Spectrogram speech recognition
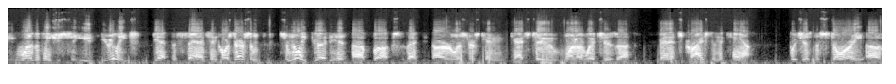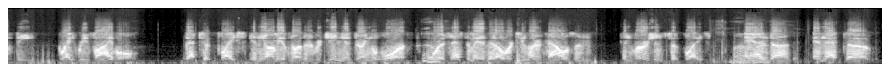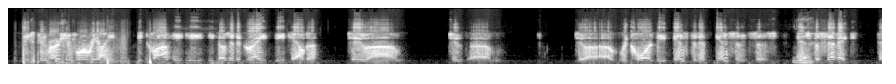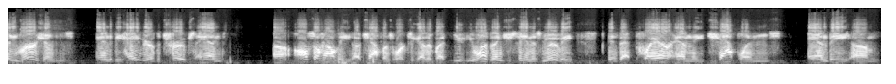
one of the things you see, you, you really get the sense, and of course there are some some really good hit, uh, books that our listeners can catch too. One of which is uh, Bennett's Christ in the Camp, which is the story of the great revival that took place in the Army of Northern Virginia during the war, oh. where it's estimated that over 200,000 conversions took place, oh, and uh, and that uh, these conversions were real. He he, he he goes into great detail to to um, to um, to uh, record the incident instances yeah. and specific conversions and the behavior of the troops and uh, also how the uh, chaplains work together. But you, you, one of the things you see in this movie is that prayer and the chaplains and the, um,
